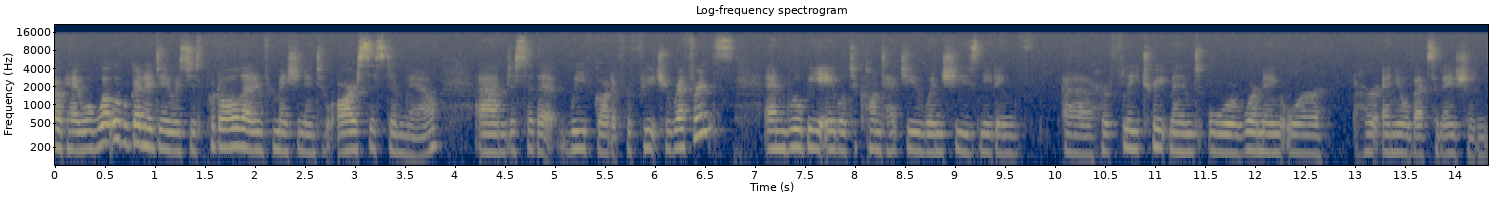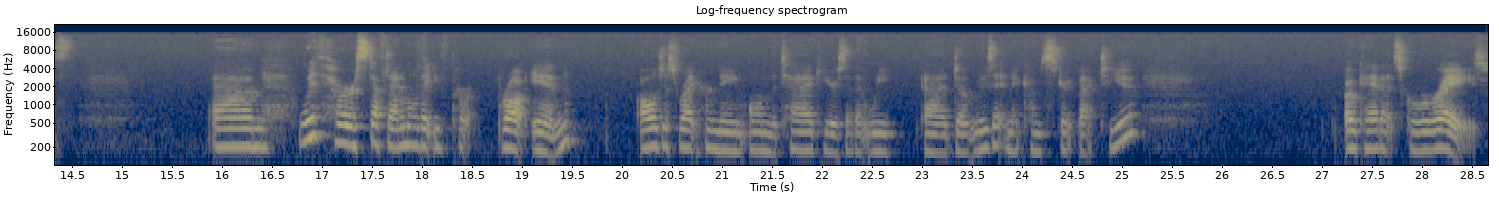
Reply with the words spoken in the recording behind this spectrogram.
Okay, well, what we're going to do is just put all that information into our system now, um, just so that we've got it for future reference, and we'll be able to contact you when she's needing uh, her flea treatment or worming or her annual vaccinations. Um, with her stuffed animal that you've pr- brought in, I'll just write her name on the tag here so that we uh, don't lose it and it comes straight back to you. Okay, that's great.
